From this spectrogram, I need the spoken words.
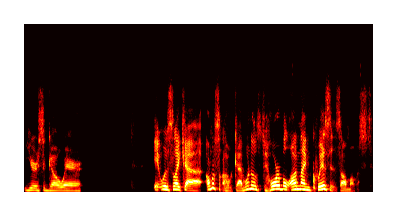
years ago where it was like uh almost oh god one of those horrible online quizzes almost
